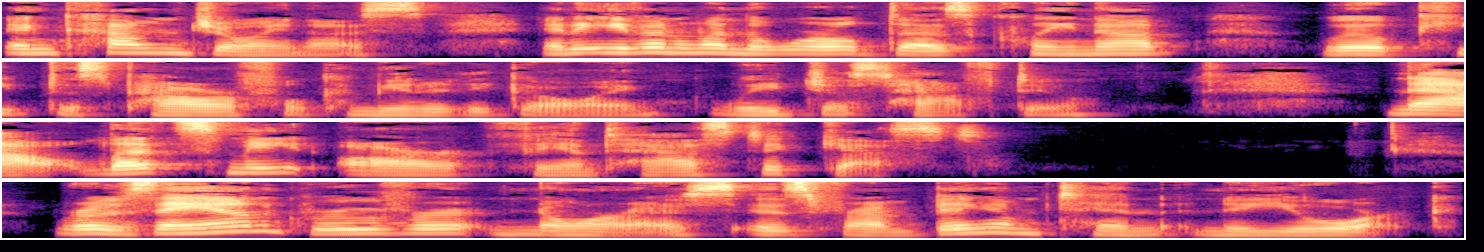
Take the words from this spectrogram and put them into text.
and come join us. And even when the world does clean up, we'll keep this powerful community going. We just have to. Now, let's meet our fantastic guest. Rosanne Groover Nooris is from Binghamton, New York.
